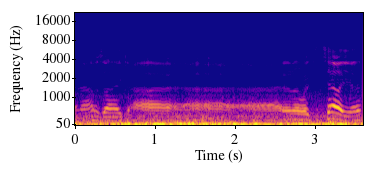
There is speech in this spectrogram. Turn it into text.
And I was like, I don't know what to tell you.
